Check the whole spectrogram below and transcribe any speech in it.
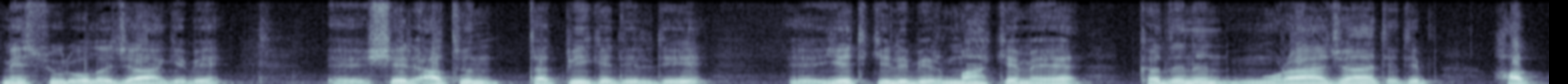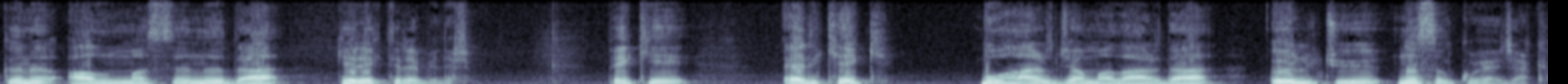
mesul olacağı gibi e, şeriatın tatbik edildiği e, yetkili bir mahkemeye kadının müracaat edip hakkını almasını da gerektirebilir. Peki erkek bu harcamalarda ölçüyü nasıl koyacak?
